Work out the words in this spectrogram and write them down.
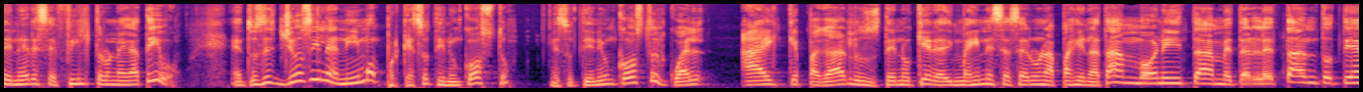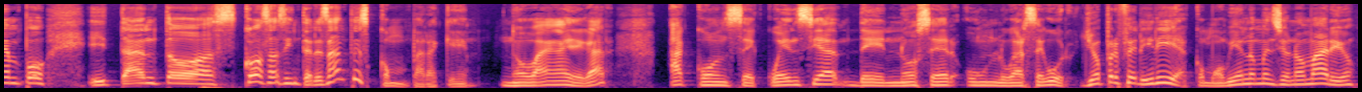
tener ese filtro negativo. Entonces yo sí le animo, porque eso tiene un costo, eso tiene un costo el cual hay que pagarlos. Usted no quiere, imagínese hacer una página tan bonita, meterle tanto tiempo y tantas cosas interesantes como para que no van a llegar a consecuencia de no ser un lugar seguro. Yo preferiría, como bien lo mencionó Mario,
